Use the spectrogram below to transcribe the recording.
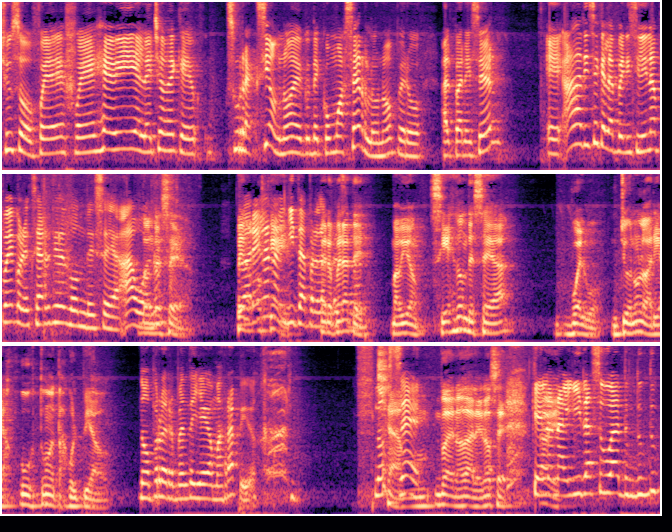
Chuzo, fue, fue heavy el hecho de que. Su reacción, ¿no? De, de cómo hacerlo, ¿no? Pero al parecer. eh, ah, dice que la penicilina puede conectarse donde sea. Ah, bueno. Donde sea. Lo haré en la nalguita para la Pero espérate. Mavión, si es donde sea, vuelvo. Yo no lo haría justo donde estás golpeado. No, pero de repente llega más rápido. no sé. Bueno, dale, no sé. Que Está la bien. nalguita suba. tuc, tuc,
